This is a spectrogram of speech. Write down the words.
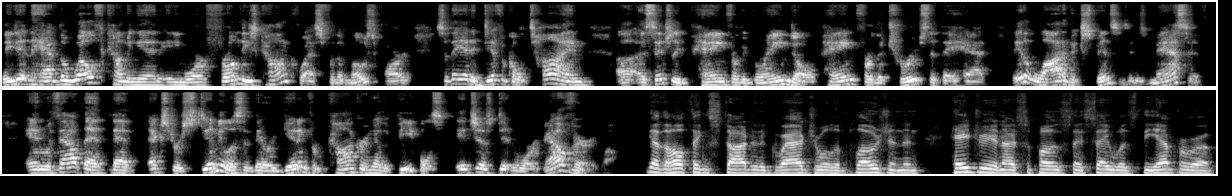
They didn't have the wealth coming in anymore from these conquests for the most part. So they had a difficult time uh, essentially paying for the grain dole, paying for the troops that they had. They had a lot of expenses. It was massive. And without that, that extra stimulus that they were getting from conquering other peoples, it just didn't work out very well. Yeah, the whole thing started a gradual implosion. And Hadrian, I suppose they say, was the emperor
